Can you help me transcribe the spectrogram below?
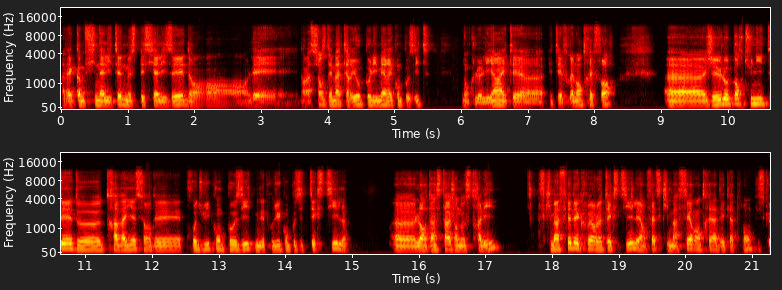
avec comme finalité de me spécialiser dans, la science des matériaux polymères et composites. Donc, le lien était, était vraiment très fort. Euh, j'ai eu l'opportunité de travailler sur des produits composites, mais des produits composites textiles euh, lors d'un stage en Australie, ce qui m'a fait découvrir le textile et en fait ce qui m'a fait rentrer à Decathlon, puisque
